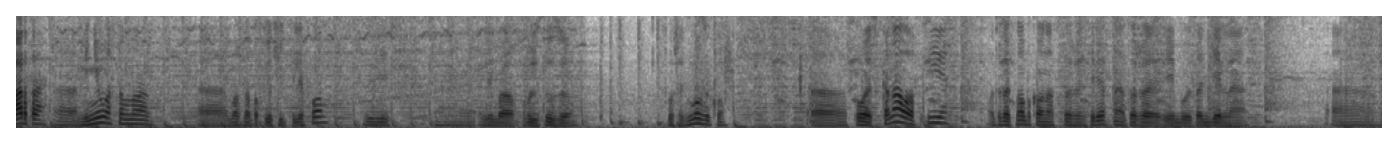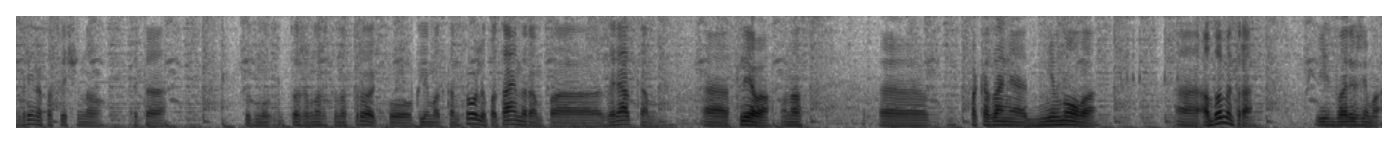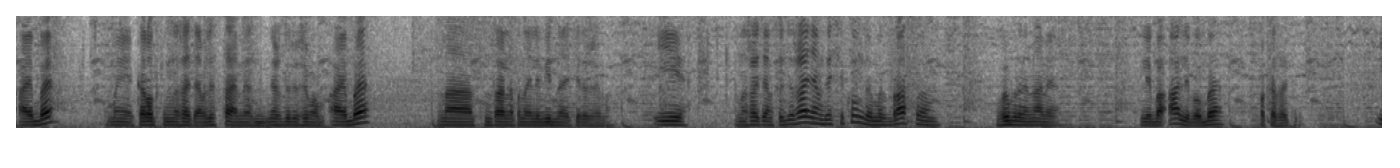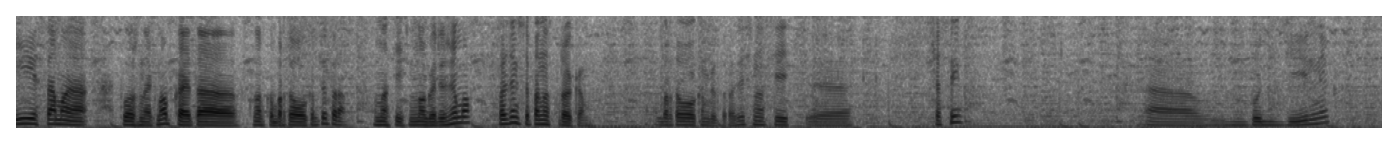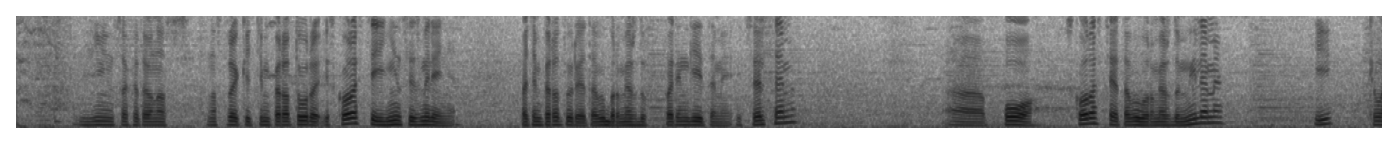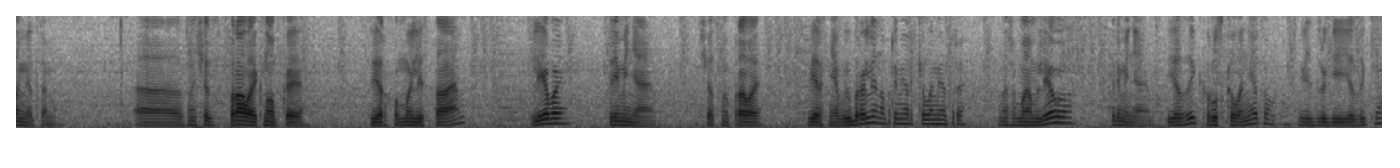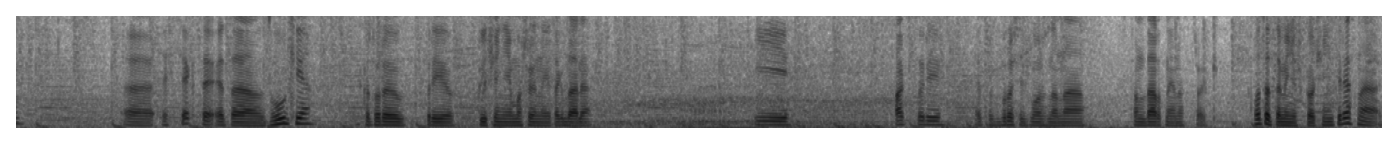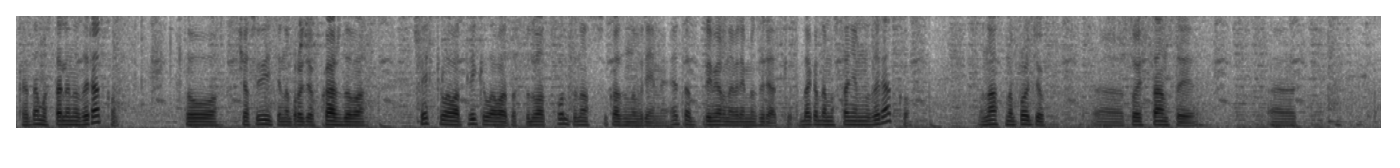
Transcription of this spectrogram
карта, э, меню основное, можно подключить телефон, здесь, э, либо по Bluetooth слушать музыку, э, поиск каналов и вот эта кнопка у нас тоже интересная, тоже ей будет отдельное э, время посвящено. Это тут тоже множество настроек по климат-контролю, по таймерам, по зарядкам. Слева у нас показания дневного одометра. Есть два режима А и Б. Мы коротким нажатием листаем между режимом А и Б. На центральной панели видно эти режимы. И нажатием содержанием 2 секунды мы сбрасываем выбранный нами либо А, либо Б показатель. И самая сложная кнопка это кнопка бортового компьютера. У нас есть много режимов. Пройдемся по настройкам бортового компьютера. Здесь у нас есть э, часы, э, будильник, единицах это у нас настройки температуры и скорости, единицы измерения. По температуре это выбор между фаренгейтами и цельсиями. А, по скорости это выбор между милями и километрами. А, значит, правой кнопкой сверху мы листаем, левой применяем. Сейчас мы правой верхней выбрали, например, километры. Нажимаем левую, применяем. Язык, русского нету, есть другие языки. Э, эффекты — это звуки, которые при включении машины и так далее. И Factory это сбросить можно на стандартные настройки. Вот эта менюшка очень интересная. Когда мы стали на зарядку, то сейчас видите напротив каждого 6 киловатт, 3 киловатта, 120 вольт у нас указано время. Это примерное время зарядки. Тогда, когда мы станем на зарядку, у нас напротив э, той станции, э,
